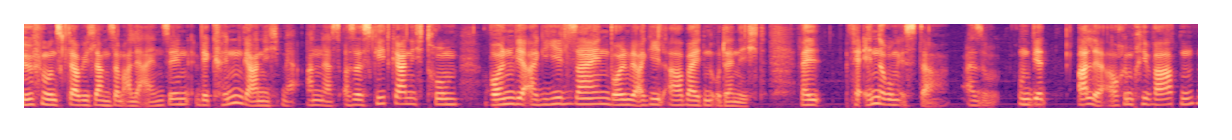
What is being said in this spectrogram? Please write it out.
dürfen wir uns, glaube ich, langsam alle einsehen, wir können gar nicht mehr anders. Also es geht gar nicht drum, wollen wir agil sein, wollen wir agil arbeiten oder nicht. Weil Veränderung ist da. Also, und wir alle, auch im Privaten,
